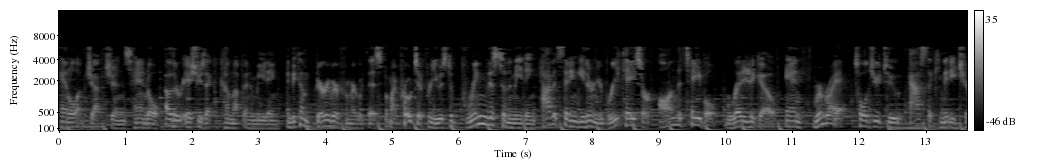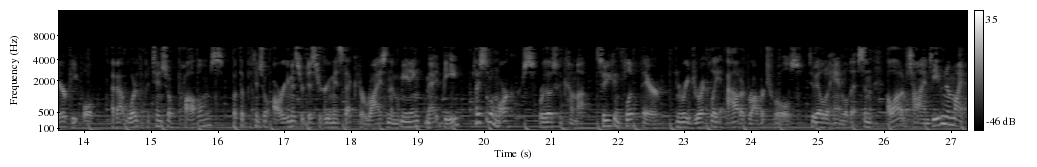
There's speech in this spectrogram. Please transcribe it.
handle objections, handle other issues that could come up in a meeting, and become very, very familiar with this. But my pro tip for you is to bring this to the meeting, have it sitting either in your briefcase or on the table, ready to go. And remember I told you to ask the committee chair people about what are the potential problems, what the potential arguments or disagreements that could arise in the meeting might be. Place little markers where those could come up. So you can flip there and read directly out of Robert's rules to be able to handle this. And a lot of times, even in my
